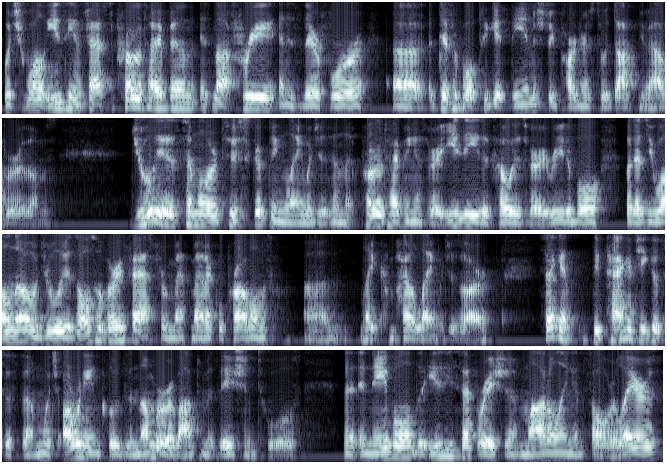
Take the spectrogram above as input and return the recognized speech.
which, while easy and fast to prototype in, is not free and is therefore uh, difficult to get the industry partners to adopt new algorithms. Julia is similar to scripting languages in that prototyping is very easy, the code is very readable, but as you well know, Julia is also very fast for mathematical problems um, like compiled languages are. Second, the package ecosystem, which already includes a number of optimization tools that enable the easy separation of modeling and solver layers,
